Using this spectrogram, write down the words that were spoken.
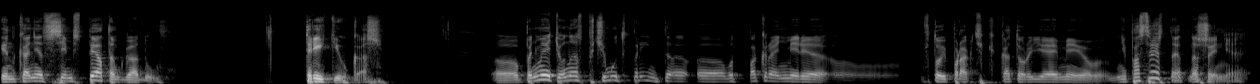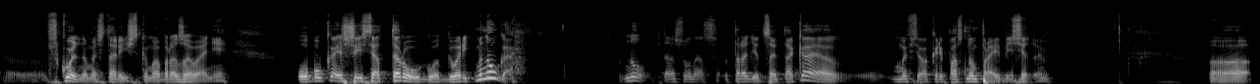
И, наконец, в 1975 году третий указ. Э, понимаете, у нас почему-то принято, э, вот по крайней мере, э, в той практике, к которой я имею непосредственное отношение в школьном историческом образовании – об указе 62 -го года говорить много. Ну, потому что у нас традиция такая, мы все о крепостном праве беседуем. А,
